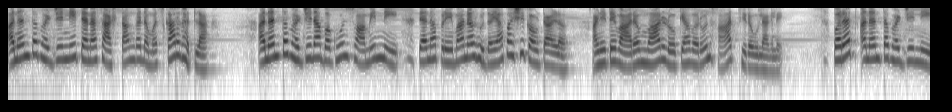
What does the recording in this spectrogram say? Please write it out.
अनंत भटजींनी त्यांना साष्टांग नमस्कार घातला. अनंत भटजींना बघून स्वामींनी त्यांना प्रेमानं हृदयापाशी कवटाळलं आणि ते वारंवार डोक्यावरून हात फिरवू लागले. परत अनंत भटजींनी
